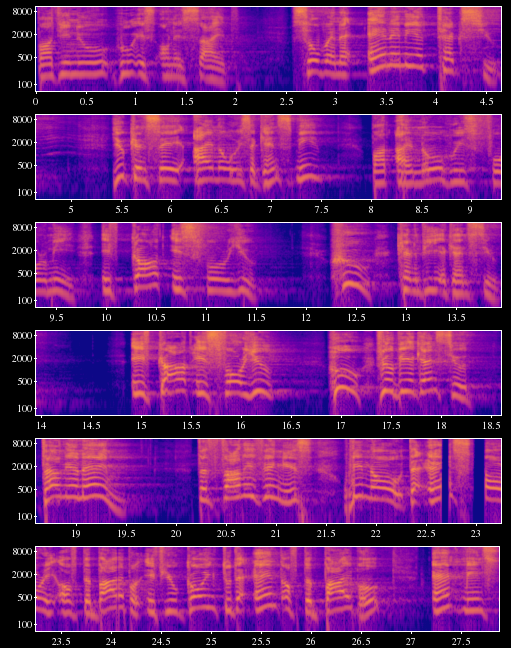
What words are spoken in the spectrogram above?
but he knew who is on his side. So when an enemy attacks you, you can say, I know who is against me, but I know who is for me. If God is for you, who can be against you? If God is for you, who will be against you? Tell me a name. The funny thing is, we know the end story of the Bible. If you're going to the end of the Bible, end means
